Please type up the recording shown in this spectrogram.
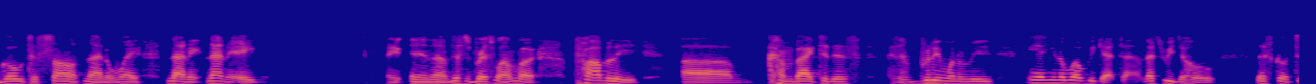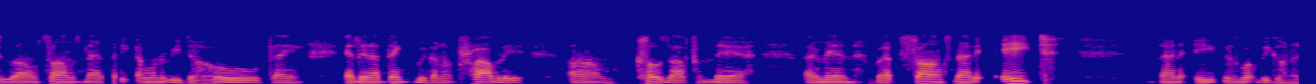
go to Psalms 90, 98. And uh, this is verse 1. I'm going to probably uh, come back to this because I really want to read. Yeah, you know what? We got time. Let's read the whole. Let's go to um, Psalms 98. I want to read the whole thing, and then I think we're gonna probably um, close out from there. Amen. But Psalms 98, 98 is what we're gonna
